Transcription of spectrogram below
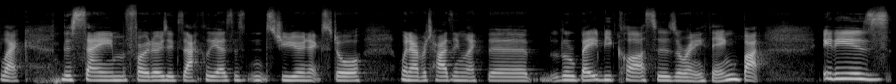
like the same photos exactly as the studio next door when advertising like the little baby classes or anything, but it is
